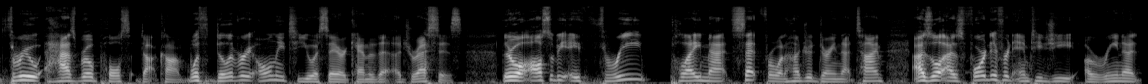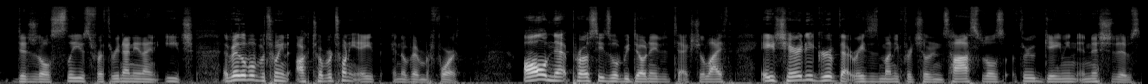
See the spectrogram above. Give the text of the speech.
through HasbroPulse.com with delivery only to USA or Canada addresses. There will also be a three play mat set for 100 during that time, as well as four different MTG Arena digital sleeves for $3.99 each, available between October 28th and November 4th. All net proceeds will be donated to Extra Life, a charity group that raises money for children's hospitals through gaming initiatives,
